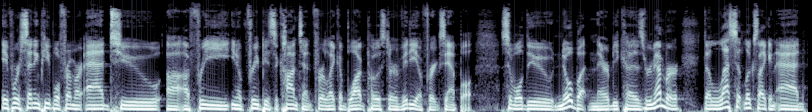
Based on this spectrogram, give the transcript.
if we're sending people from our ad to uh, a free, you know, free piece of content for like a blog post or a video, for example. So we'll do no button there because remember, the less it looks like an ad,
